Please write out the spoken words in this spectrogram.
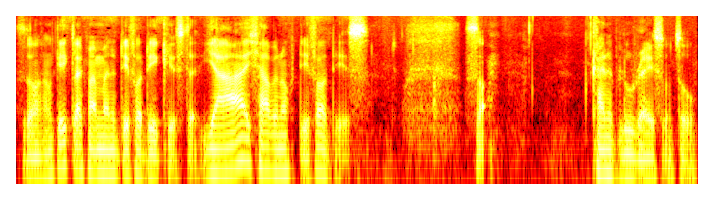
So, dann gehe ich gleich mal in meine DVD-Kiste. Ja, ich habe noch DVDs. So. Keine Blu-Rays und so.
